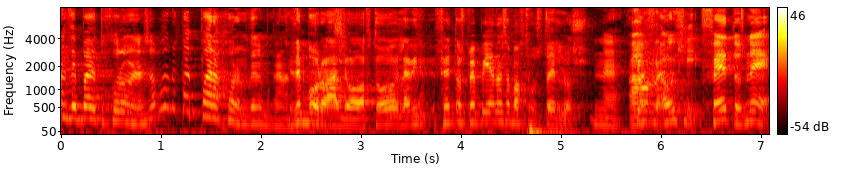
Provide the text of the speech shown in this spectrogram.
αν δεν πάει του χρόνου ένας από να πάει του παραχρόνου. Δεν έχουμε κανένα. Δεν μπορώ άλλο αυτό. Δηλαδή, φέτος πρέπει ένας από αυτούς, τέλος. Ναι. Ποιον- Α, όχι, φέτος, ναι.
